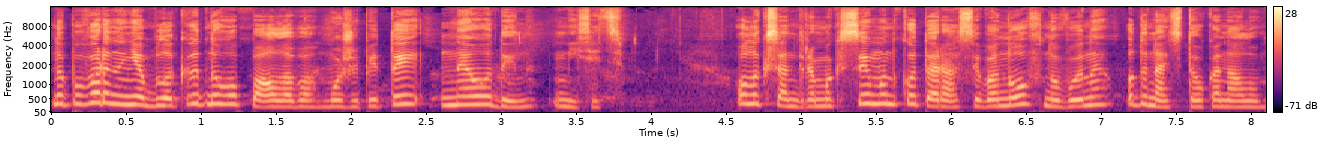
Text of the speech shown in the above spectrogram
На повернення блакитного палива може піти не один місяць. Олександра Максименко, Тарас Іванов. Новини 11 каналу.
